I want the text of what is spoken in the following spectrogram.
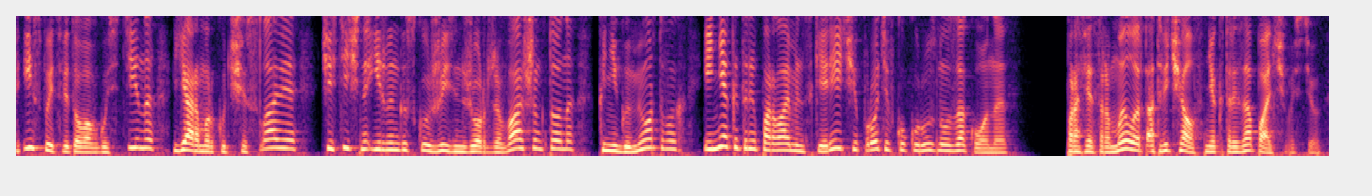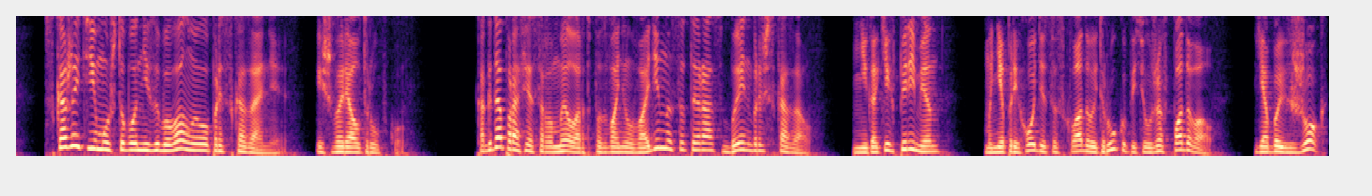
«Исповедь святого Августина», «Ярмарку тщеславия», частично ирвинговскую «Жизнь Джорджа Вашингтона», «Книгу мертвых» и некоторые парламентские речи против кукурузного закона. Профессор Меллард отвечал с некоторой запальчивостью. «Скажите ему, чтобы он не забывал моего предсказания», и швырял трубку. Когда профессор Меллард позвонил в одиннадцатый раз, Бейнбридж сказал, «Никаких перемен. Мне приходится складывать рукописи уже в подвал. Я бы их сжег,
